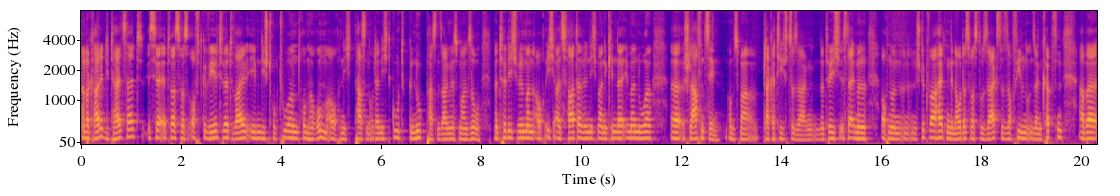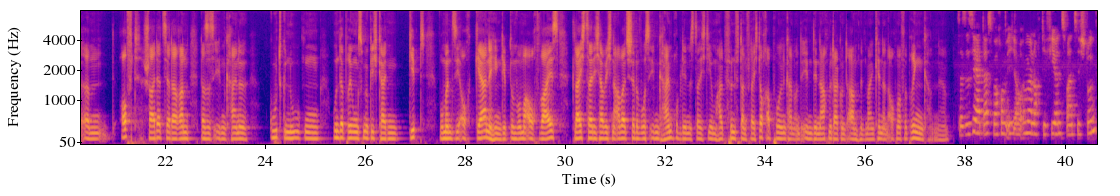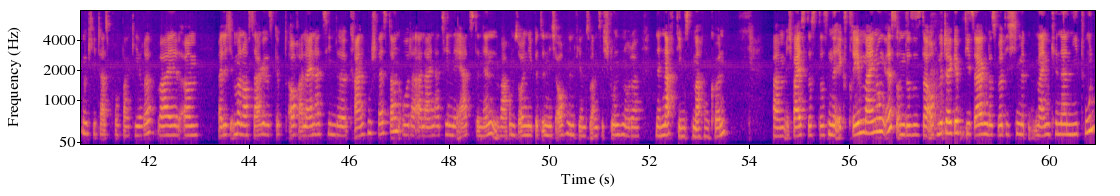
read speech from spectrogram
Aber gerade die Teilzeit ist ja etwas, was oft gewählt wird, weil eben die Strukturen drumherum auch nicht passen oder nicht gut genug passen, sagen wir es mal so. Natürlich will man, auch ich als Vater will nicht meine Kinder immer nur äh, schlafend sehen, um es mal plakativ zu sagen. Natürlich ist da immer auch nur ein, ein, Stück Wahrheit und genau das, was du sagst, das ist auch viel in unseren Köpfen. Aber ähm, oft scheitert es ja daran, dass es eben keine gut genugen Unterbringungsmöglichkeiten gibt, wo man sie auch gerne hingibt und wo man auch weiß, gleichzeitig habe ich eine Arbeitsstelle, wo es eben kein Problem ist, dass ich die um halb fünf dann vielleicht doch abholen kann und eben den Nachmittag und Abend mit meinen Kindern auch mal verbringen kann. Ja. Das ist ja das, warum ich auch immer noch die 24-Stunden-Kitas propagiere, weil, ähm, weil ich immer noch sage, es gibt auch alleinerziehende Krankenschwestern oder alleinerziehende Ärztinnen. Warum sollen die bitte nicht auch einen 24-Stunden- oder einen Nachtdienst machen können? Ähm, ich weiß, dass das eine Extremmeinung ist und dass es da auch Mütter gibt, die sagen, das würde ich mit meinen Kindern nie tun.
